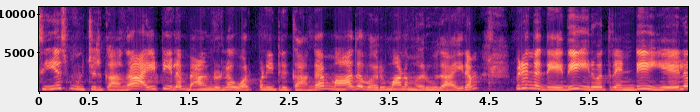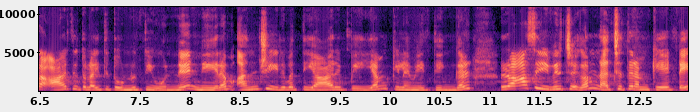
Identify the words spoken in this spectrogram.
சிஎஸ் முடிச்சிருக்காங்க. ஐடியில் பெங்களூரில் ஒர்க் பண்ணிட்டு இருக்காங்க மாத வருமானம் அறுபதாயிரம். பிறந்த தேதி இருபத்தி ரெண்டு ஏழு ஆயிரத்தி தொள்ளாயிரத்தி தொண்ணூற்றி ஒன்று நேரம் அஞ்சு இருபத்தி ஆறு பிஎம் கிழமை திங்கள். ராசி விருச்சகம் நட்சத்திரம் கேட்டை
